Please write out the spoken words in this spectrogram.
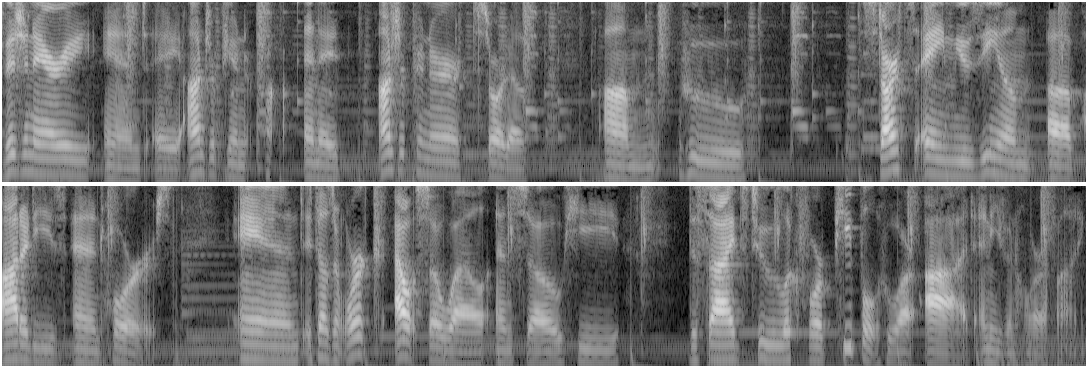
visionary and a entrepreneur and a entrepreneur sort of um, who starts a museum of oddities and horrors. And it doesn't work out so well and so he decides to look for people who are odd and even horrifying.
